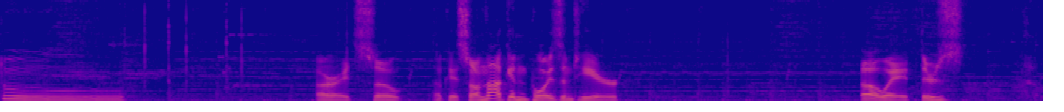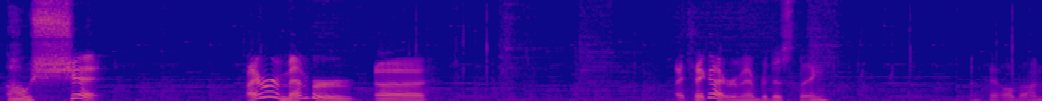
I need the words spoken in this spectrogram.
do. Alright, so... Okay, so I'm not getting poisoned here. Oh, wait, there's... Oh, shit! I remember, uh... I think I remember this thing. Okay, hold on.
